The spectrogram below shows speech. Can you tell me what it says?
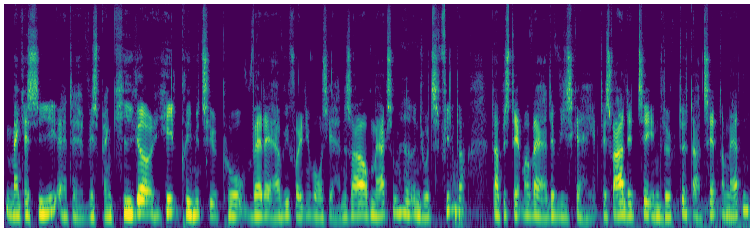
man kan sige, at øh, hvis man kigger helt primitivt på, hvad det er, vi får ind i vores hjerne, så er opmærksomheden jo et filter, der bestemmer, hvad er det, vi skal have. Det svarer lidt til en lygte, der er tændt om natten.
